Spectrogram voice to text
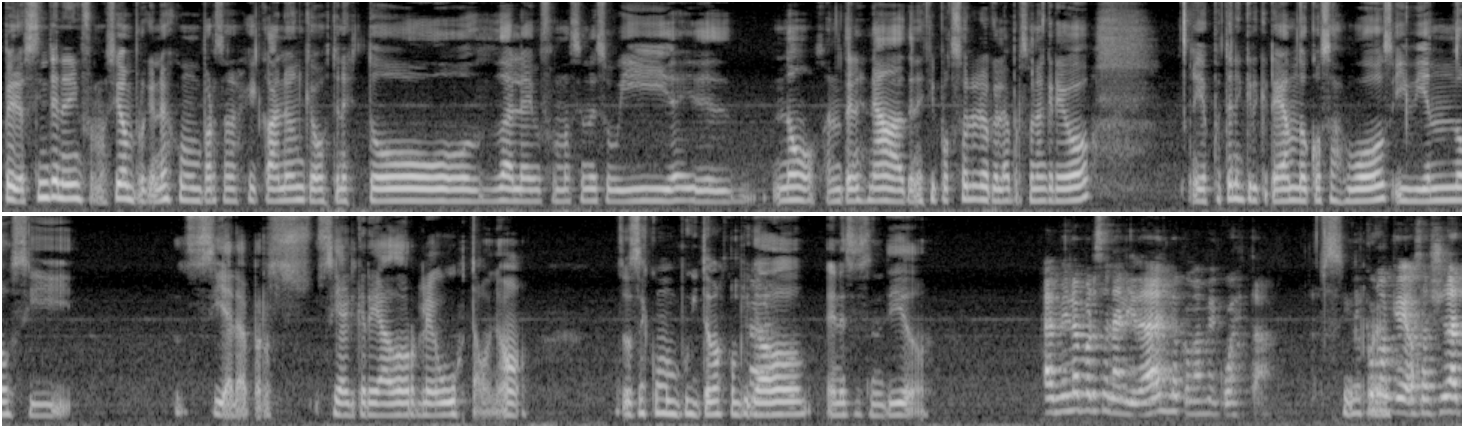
pero sin tener información, porque no es como un personaje canon que vos tenés toda la información de su vida y de... No, o sea, no tenés nada, tenés tipo solo lo que la persona creó y después tenés que ir creando cosas vos y viendo si si a la si al creador le gusta o no. Entonces es como un poquito más complicado en ese sentido. A mí la personalidad es lo que más me cuesta. Es como que, o sea, yo ya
